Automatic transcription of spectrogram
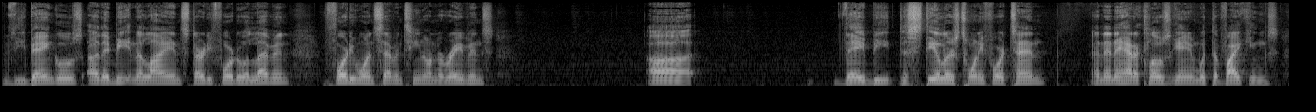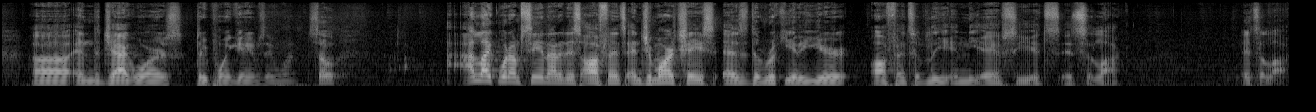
the Bengals. Uh, they beaten the Lions 34 to 11, 41-17 on the Ravens. Uh, they beat the Steelers 24-10, and then they had a close game with the Vikings uh, and the Jaguars, three-point games they won. So I like what I'm seeing out of this offense, and Ja'Marr Chase as the rookie of the year offensively in the AFC. It's it's a lock. It's a lock.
